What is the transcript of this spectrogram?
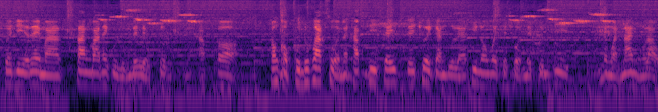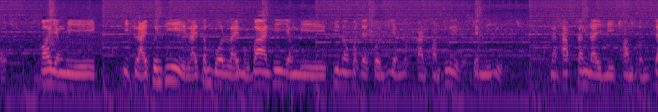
เพื่อที่จะได้มาสร้างบ้านให้คุณลุงได้เร็วขึ้นนะครับ ก็ ต้องขอบคุณทุกภาคส่วนนะครับ ที่ได้ได้ช่วยกันดูแลพี่น้องประชาชนในพื้นที่จังหวัดน่านของเรา ก็ยังมีอีกหลายพื้นที่หลายตำบลหลายหมู่บ้านที่ยังมีพี่น้องประชาชนที่ยังต้องการความช่วยเหลือเช่นนี้อยู่นะครับท่านใดมีความสนใจ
